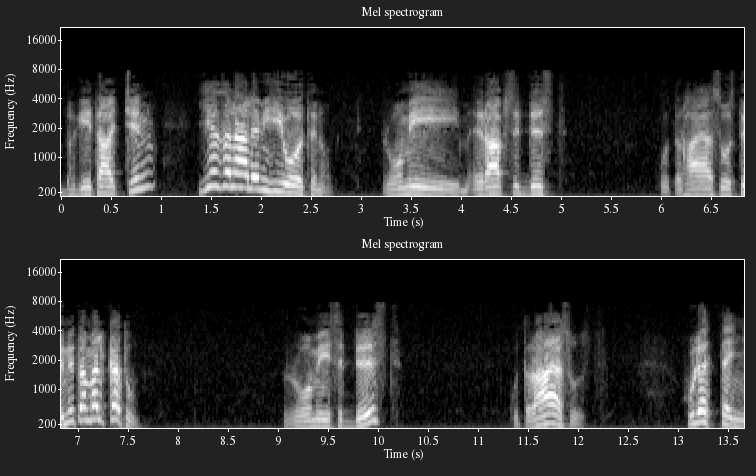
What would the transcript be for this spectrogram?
በጌታችን የዘላለም ሕይወት ነው። ሮሜ ምዕራፍ ስድስት ቁጥር ሀያ ሦስትን ተመልከቱ። ሮሜ ስድስት ቁጥር ሀያ ሦስት ሁለተኛ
